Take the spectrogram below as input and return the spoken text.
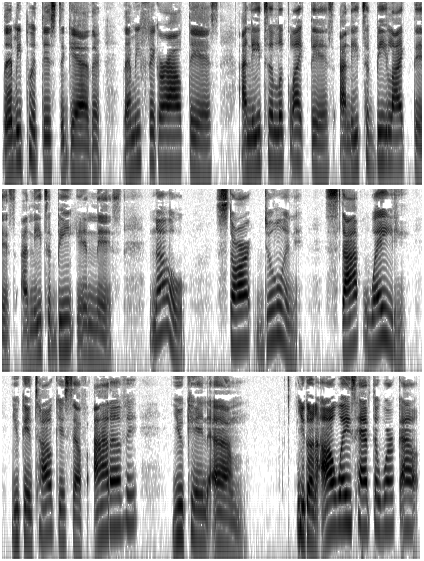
Let me put this together. Let me figure out this. I need to look like this. I need to be like this. I need to be in this. No, start doing it. Stop waiting. You can talk yourself out of it. You can, um, you're going to always have to work out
